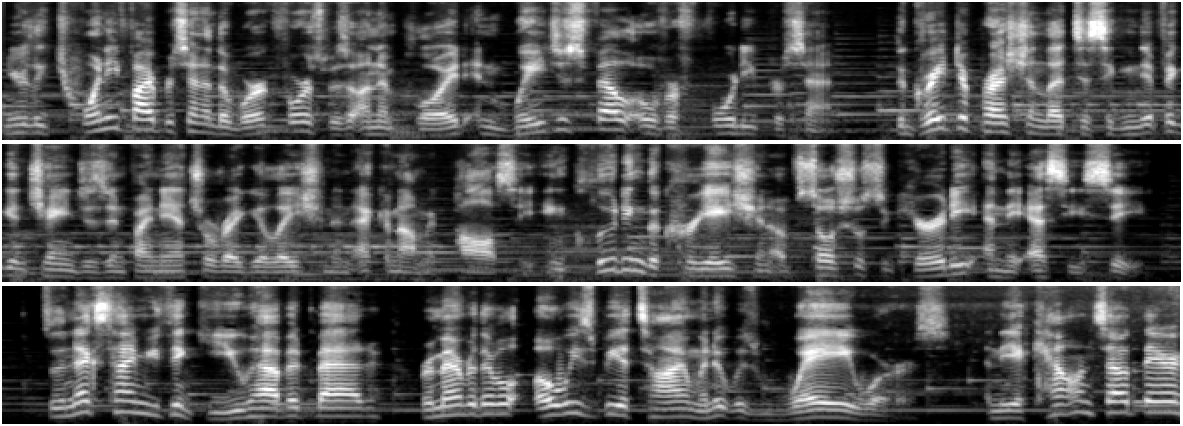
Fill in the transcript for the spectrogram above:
Nearly 25% of the workforce was unemployed, and wages fell over 40%. The Great Depression led to significant changes in financial regulation and economic policy, including the creation of Social Security and the SEC. So the next time you think you have it bad, remember there will always be a time when it was way worse. And the accountants out there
